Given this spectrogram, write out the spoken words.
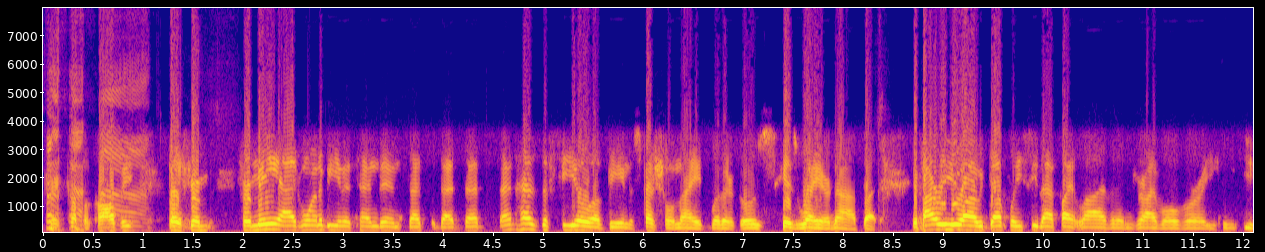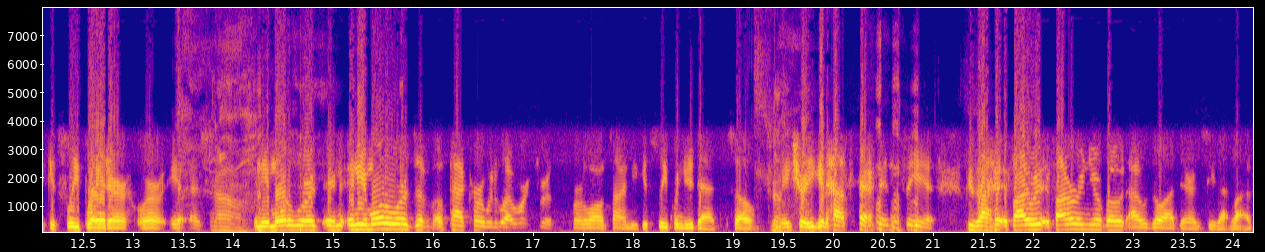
drink a cup of coffee. But for for me, I'd want to be in attendance. That that that that has the feel of being a special night, whether it goes his way or not. But if I were you, I would definitely see that fight live and then drive over. You can you could sleep later, or as, oh. in the immortal words in, in the immortal words of, of Pat Kirwan, who I worked for for a long time, you could sleep when you're dead. So make sure you get out there and see it. Because if I were if I were in your boat, I would go out there and see that live.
